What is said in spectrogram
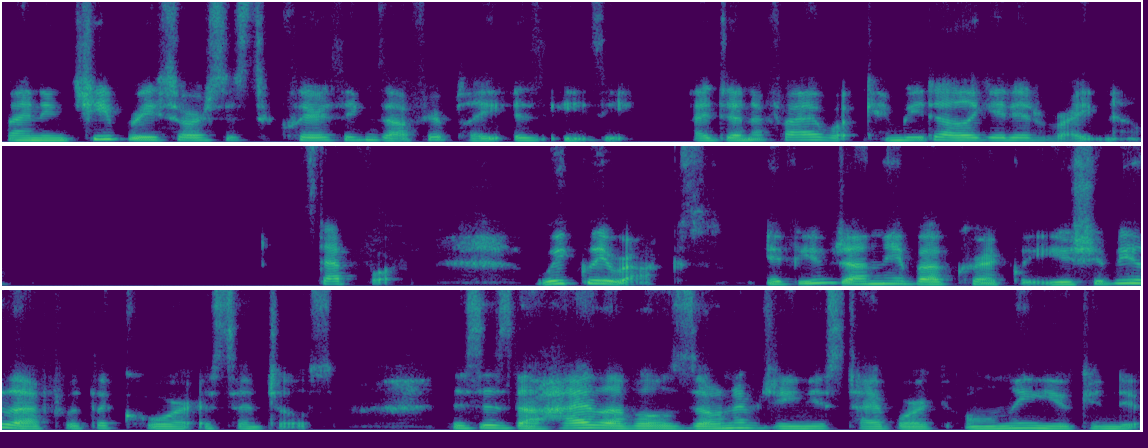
Finding cheap resources to clear things off your plate is easy. Identify what can be delegated right now. Step 4 Weekly Rocks. If you've done the above correctly, you should be left with the core essentials. This is the high level zone of genius type work only you can do.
